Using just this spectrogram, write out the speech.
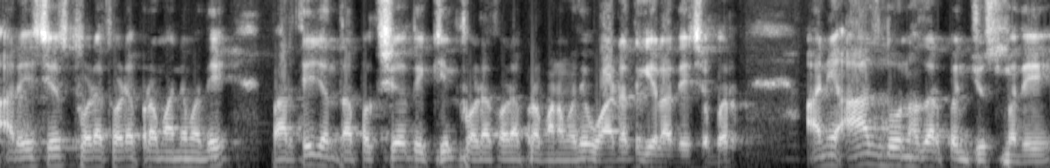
आर एस एस थोड्या थोड्या प्रमाणामध्ये भारतीय जनता पक्ष देखील थोड्या थोड्या प्रमाणामध्ये वाढत गेला देशभर. आणि आज दोन हजार पंचवीसमध्ये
